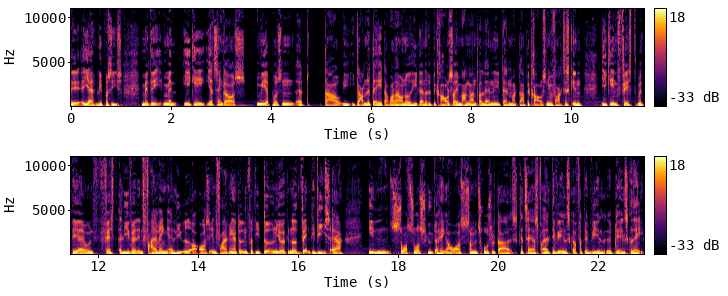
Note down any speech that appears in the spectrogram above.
det, ja lige præcis. Men, det, men ikke, jeg tænker også mere på sådan, at der er jo, i, i gamle dage, der var der jo noget helt andet ved begravelser. I mange andre lande i Danmark, der er begravelsen jo faktisk en, ikke en fest, men det er jo en fest alligevel, en fejring mm. af livet, og også en fejring af døden, fordi døden jo ikke nødvendigvis er en sort, sort sky, der hænger over os som en trussel, der skal tage os fra alt det, vi elsker, og for dem, vi el- bliver elsket af.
